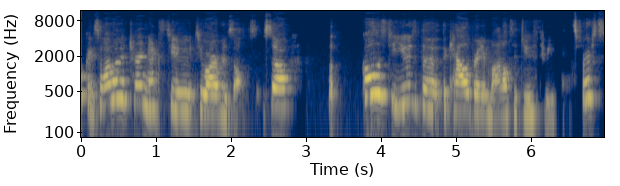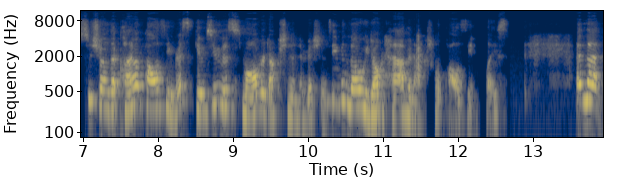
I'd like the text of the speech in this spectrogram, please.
Okay, so I want to turn next to, to our results. So the goal is to use the, the calibrated model to do three things. First to show that climate policy risk gives you this small reduction in emissions, even though we don't have an actual policy in place. And that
